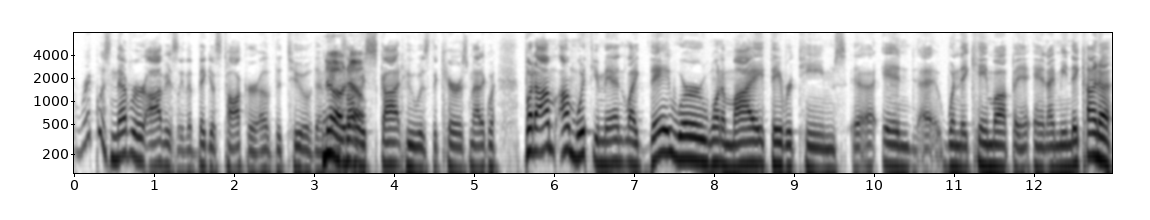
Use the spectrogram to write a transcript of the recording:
Rick was never obviously the biggest talker of the two of them. No, it was no. always Scott who was the charismatic one. But I'm I'm with you, man. Like they were one of my favorite teams uh, in uh, when they came up, and, and I mean they kind of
